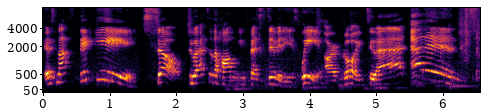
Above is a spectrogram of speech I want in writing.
It's not sticky. So, to add to the Halloween festivities, we are going to add add-ins.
